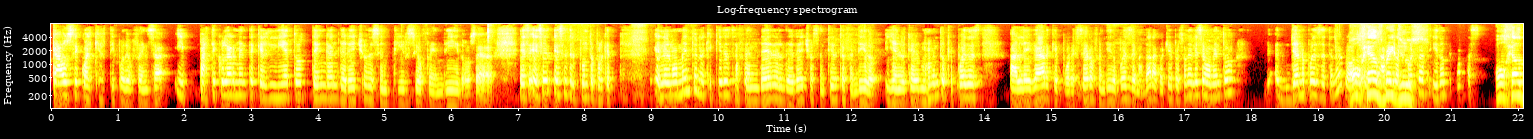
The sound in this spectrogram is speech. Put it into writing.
cause cualquier tipo de ofensa y particularmente que el nieto tenga el derecho de sentirse ofendido. O sea, ese, ese, es el punto, porque en el momento en el que quieres defender el derecho a sentirte ofendido y en el, que, el momento que puedes alegar que por ser ofendido puedes demandar a cualquier persona, en ese momento ya no puedes detenerlo. All hell breaks loose. ¿Y dónde All hell,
